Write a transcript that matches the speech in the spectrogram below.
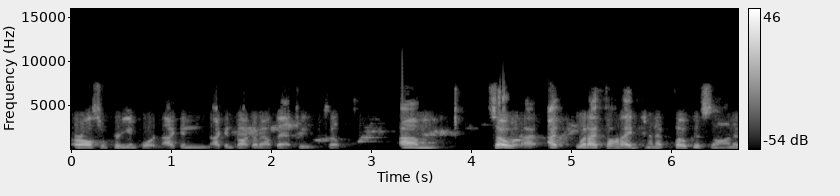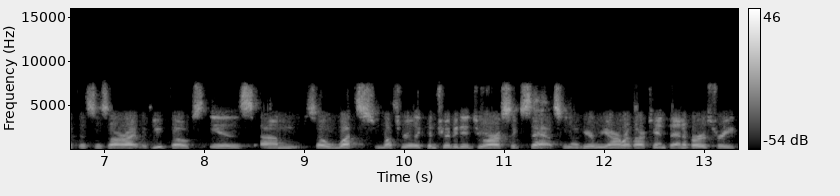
are also pretty important. I can I can talk about that too. So um, so I, I, what I thought I'd kind of focus on, if this is all right with you folks, is um, so what's what's really contributed to our success? You know, here we are with our 10th anniversary,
